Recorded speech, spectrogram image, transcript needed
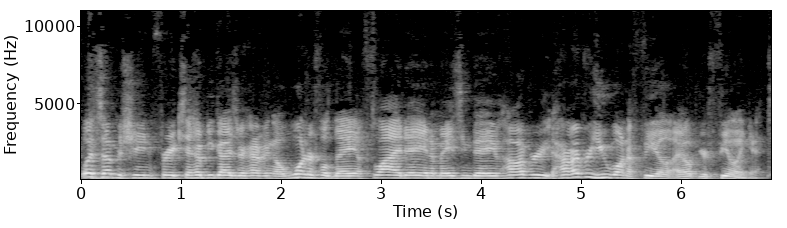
What's up machine freaks? I hope you guys are having a wonderful day, a fly day, an amazing day, however however you want to feel, I hope you're feeling it.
